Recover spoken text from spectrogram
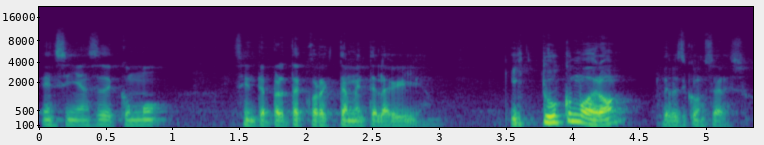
enseñanzas de cómo se interpreta correctamente la Biblia. Y tú como varón Debes conocer eso.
